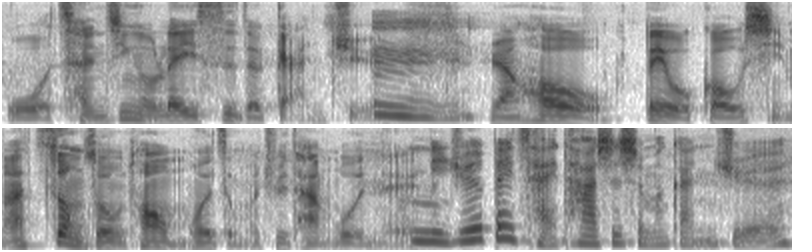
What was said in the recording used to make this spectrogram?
我曾经有类似的感觉，嗯，然后被我勾起嘛。那这种时候，通常我们会怎么去探问呢？你觉得被踩踏是什么感觉？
